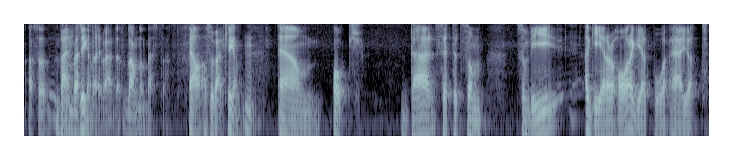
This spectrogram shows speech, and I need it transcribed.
Alltså verkligen. de bästa i världen, bland de bästa. Ja, alltså verkligen. Mm. Um, och där sättet som, som vi agerar och har agerat på är ju att,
